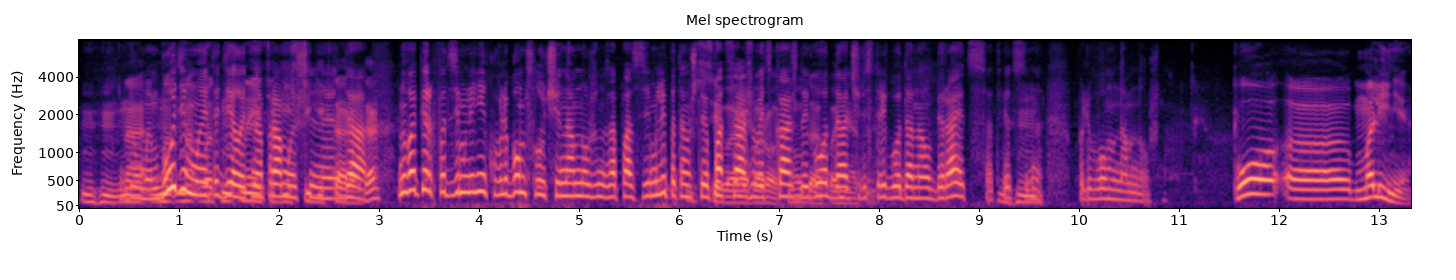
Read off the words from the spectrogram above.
мгм, Думаем, будем мы вот это делать на эти 10 промышленную, гектарах, да. Ну, во-первых, под землянику в любом случае нам нужен запас земли, потому что ее Севооборот, подсаживать каждый ну да, год, да, понятно. через три года она убирается, соответственно, по-любому нам нужно. По э, малине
